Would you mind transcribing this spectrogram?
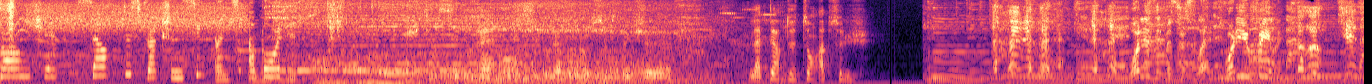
Wrong chip. Self-destruction sequence aborted. Putain c'est vraiment, c'est vraiment ce truc. Je... La perte de temps absolue. What is it, Mr. Slave? What are you feeling? Jesus!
